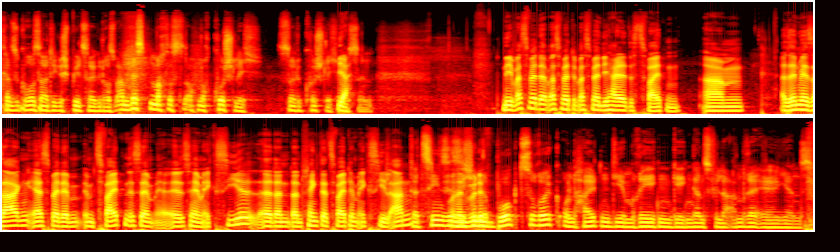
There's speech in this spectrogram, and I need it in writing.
Kannst du großartige Spielzeuge draus machen. Am besten macht es auch noch kuschelig. Es sollte kuschelig Ja. aussehen. Nee, was wäre was wär, was wären die Highlights des zweiten? Ähm, also wenn wir sagen, er ist bei dem, im zweiten ist er im, ist er im Exil, äh, dann, dann fängt der zweite im Exil an. Da ziehen sie sich in eine Burg zurück und halten die im Regen gegen ganz viele andere Aliens.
